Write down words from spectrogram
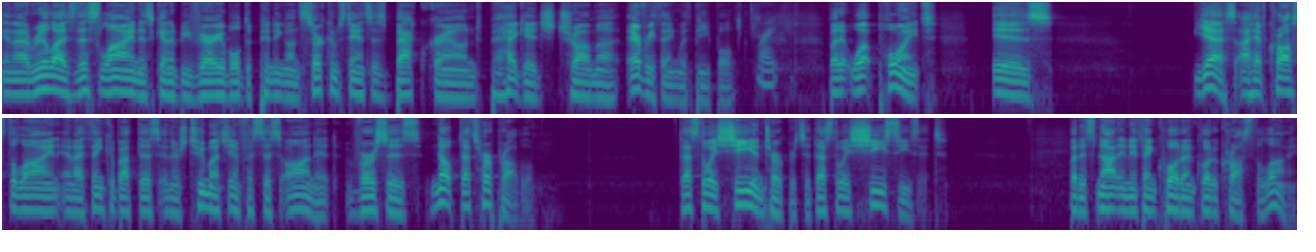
and I realize this line is going to be variable depending on circumstances, background, baggage, trauma, everything with people. Right. But at what point is yes, I have crossed the line and I think about this and there's too much emphasis on it versus nope, that's her problem. That's the way she interprets it. That's the way she sees it. But it's not anything quote unquote across the line.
